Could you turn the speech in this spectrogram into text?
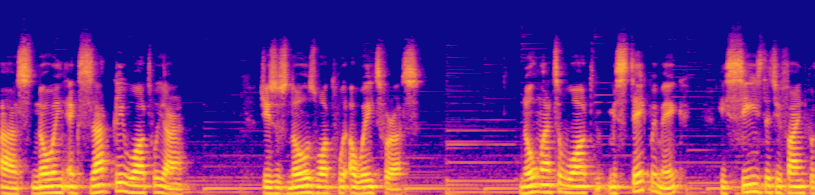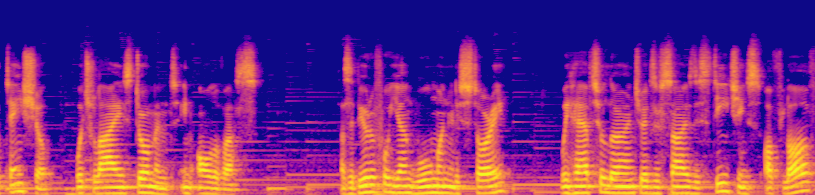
us knowing exactly what we are. Jesus knows what awaits for us. No matter what mistake we make, he sees the divine potential which lies dormant in all of us. As a beautiful young woman in the story, we have to learn to exercise these teachings of love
